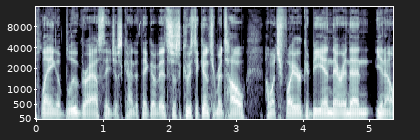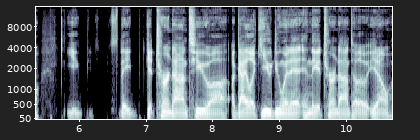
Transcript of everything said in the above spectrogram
playing of bluegrass. They just kind of think of it's just acoustic instruments, how how much fire could be in there, and then you know, you they get turned on to uh, a guy like you doing it, and they get turned on to you know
